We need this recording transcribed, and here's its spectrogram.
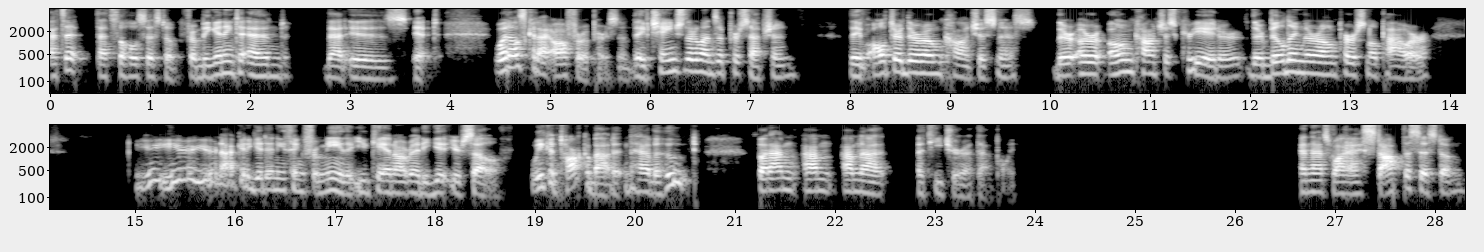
That's it. That's the whole system. From beginning to end, that is it. What else could I offer a person? They've changed their lens of perception. They've altered their own consciousness. They're their own conscious creator. They're building their own personal power you're, not going to get anything from me that you can't already get yourself. We can talk about it and have a hoot, but I'm I'm I'm not a teacher at that point. And that's why I stopped the system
